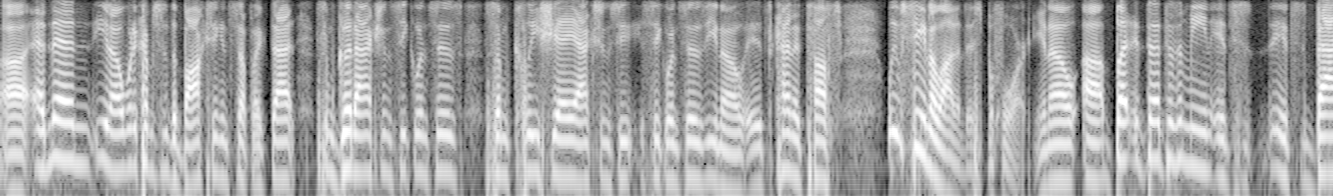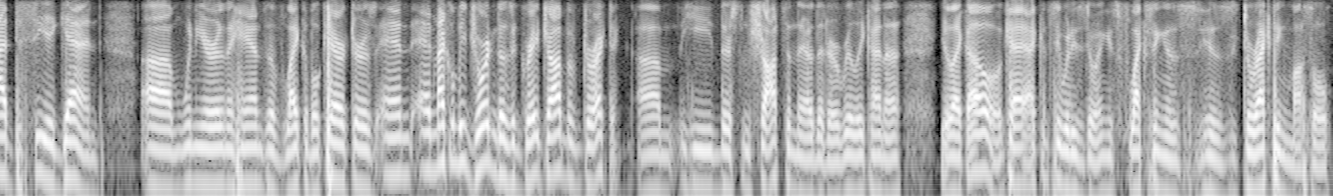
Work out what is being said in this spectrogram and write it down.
Uh, and then you know when it comes to the boxing and stuff like that, some good action sequences, some cliche action se- sequences. You know, it's kind of tough. We've seen a lot of this before, you know, uh, but it, that doesn't mean it's it's bad to see again um, when you're in the hands of likable characters. And and Michael B. Jordan does a great job of directing. Um, he there's some shots in there that are really kind of you're like, oh, okay, I can see what he's doing. He's flexing his his directing muscle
